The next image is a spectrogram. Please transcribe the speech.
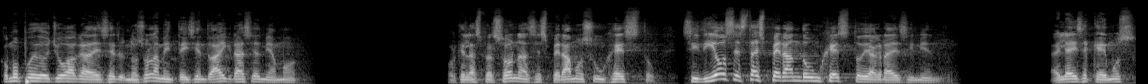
¿Cómo puedo yo agradecer? No solamente diciendo, ay, gracias mi amor, porque las personas esperamos un gesto. Si Dios está esperando un gesto de agradecimiento, ahí le dice que debemos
